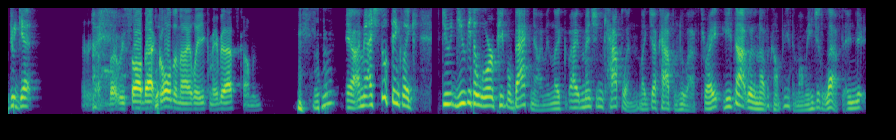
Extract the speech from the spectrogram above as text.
do we get? There we go. But we saw that Golden Eye leak. Maybe that's coming. Mhm. Yeah, I mean, I still think like, do do you get to lure people back now? I mean, like I mentioned Kaplan, like Jeff Kaplan, who left, right? He's not with another company at the moment. He just left. I mean, the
